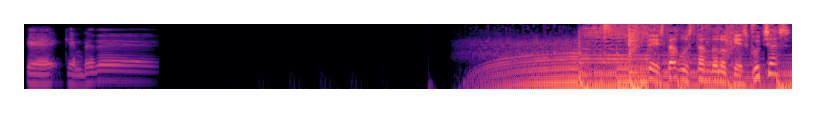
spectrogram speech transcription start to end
que, que en vez de... ¿Te está gustando lo que escuchas?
